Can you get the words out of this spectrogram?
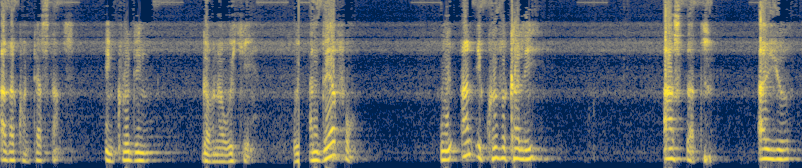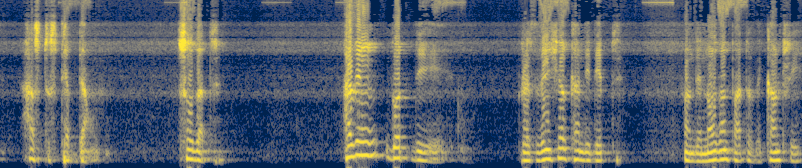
other contestants, including Governor Wike. And therefore, we unequivocally ask that Ayu has to step down so that having got the presidential candidate from the northern part of the country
